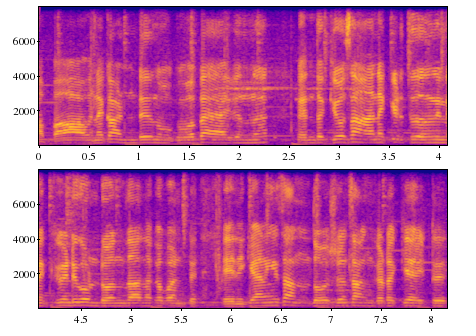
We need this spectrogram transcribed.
അപ്പൊ അവനെ കണ്ട് നോക്കുമ്പോ ബാഗിൽ നിന്ന് എന്തൊക്കെയോ സാധനമൊക്കെ എടുത്തു തന്നെ നിനക്ക് വേണ്ടി കൊണ്ടുവന്നതാന്നൊക്കെ പറഞ്ഞിട്ട്. എനിക്കാണെങ്കിൽ സന്തോഷവും സങ്കടമൊക്കെ ആയിട്ട്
